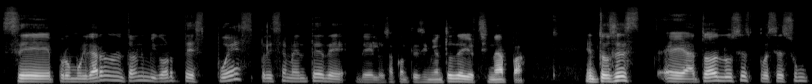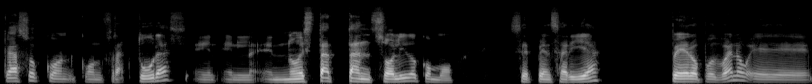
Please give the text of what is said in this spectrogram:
se promulgaron o entraron en vigor después precisamente de, de los acontecimientos de Yotzinapa. Entonces, eh, a todas luces, pues es un caso con, fracturas, no está tan sólido como se pensaría, pero pues bueno, eh,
